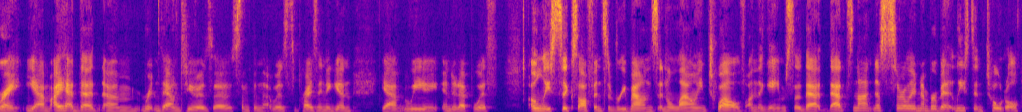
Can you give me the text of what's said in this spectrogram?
Right. Yeah. I had that um, written down too as a, something that was surprising. Again, yeah, we ended up with only six offensive rebounds and allowing 12 on the game. So that that's not necessarily a number, but at least in total,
